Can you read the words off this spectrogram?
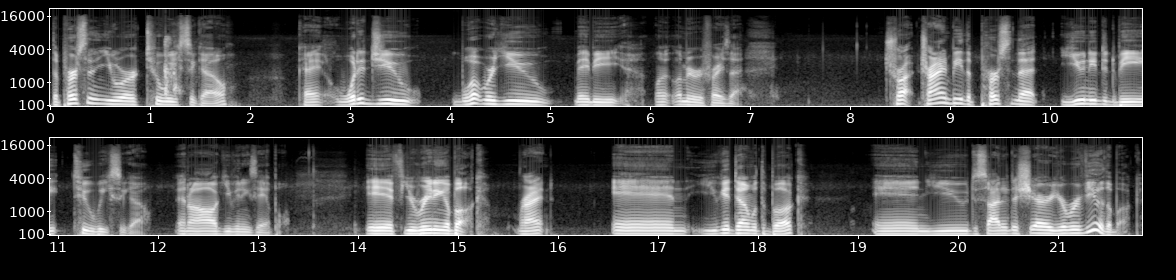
the person that you were two weeks ago, okay, what did you what were you maybe let, let me rephrase that. Try try and be the person that you needed to be two weeks ago. And I'll give you an example. If you're reading a book, right? And you get done with the book and you decided to share your review of the book.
